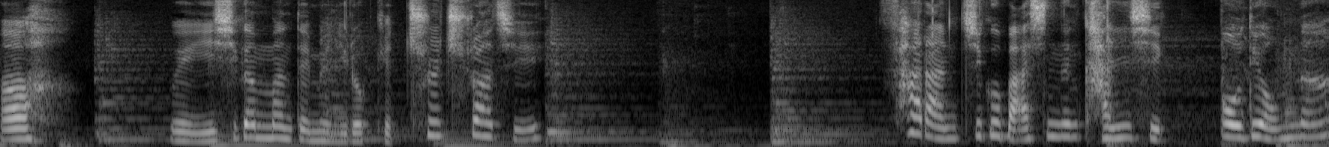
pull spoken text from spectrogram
아, 왜 이 시간만 되면 이렇게 출출하지? 살 안 찌고 맛있는 간식 어디 없나?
